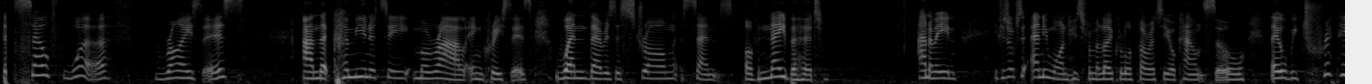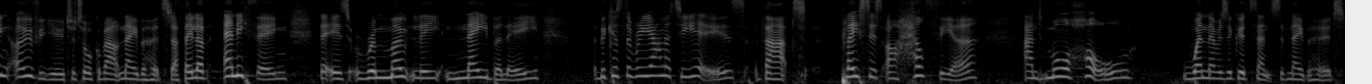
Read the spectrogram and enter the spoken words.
that self worth rises, and that community morale increases when there is a strong sense of neighbourhood. And I mean, if you talk to anyone who's from a local authority or council, they will be tripping over you to talk about neighbourhood stuff. They love anything that is remotely neighbourly because the reality is that places are healthier and more whole when there is a good sense of neighbourhood.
